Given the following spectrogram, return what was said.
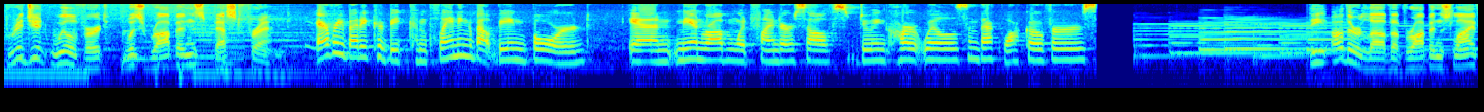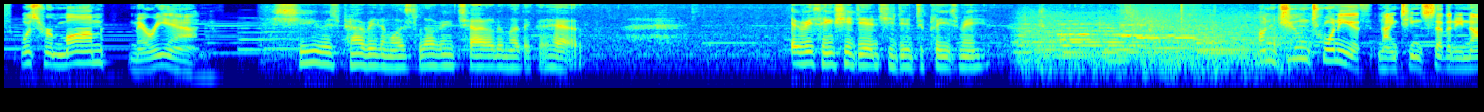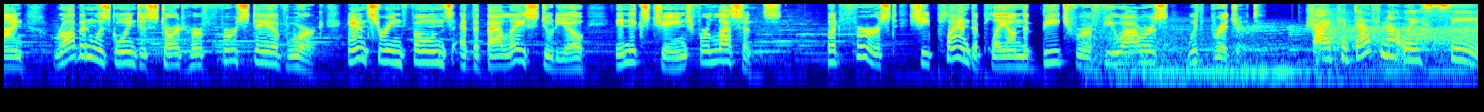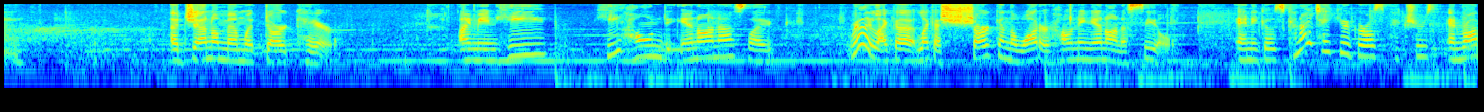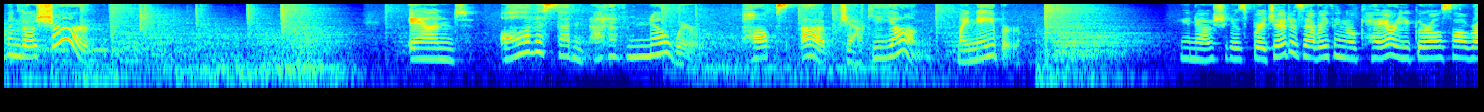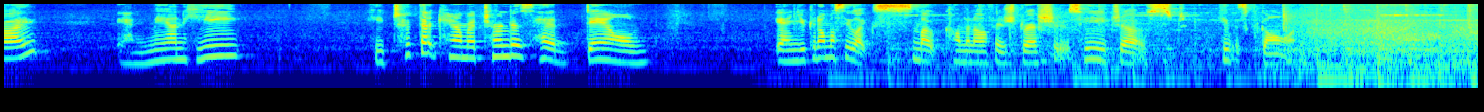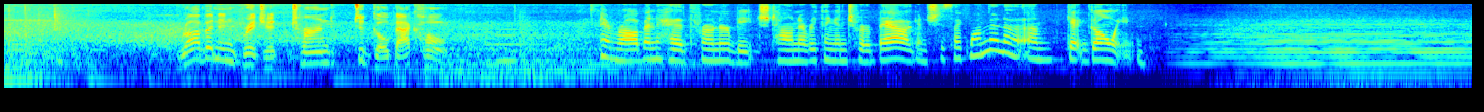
Bridget Wilvert was Robin's best friend. Everybody could be complaining about being bored, and me and Robin would find ourselves doing cartwheels and back walkovers. The other love of Robin's life was her mom, Mary Ann. She was probably the most loving child a mother could have. Everything she did, she did to please me. On June 20th, 1979, Robin was going to start her first day of work answering phones at the ballet studio in exchange for lessons. But first, she planned to play on the beach for a few hours with Bridget. I could definitely see a gentleman with dark hair. I mean, he he honed in on us like really like a like a shark in the water honing in on a seal. And he goes, "Can I take your girls' pictures?" And Robin goes, "Sure." And all of a sudden, out of nowhere, pops up Jackie Young, my neighbor. You know, she goes, Bridget, is everything okay? Are you girls all right? And man, he he took that camera, turned his head down, and you could almost see like smoke coming off his dress shoes. He just he was gone. Robin and Bridget turned to go back home. And Robin had thrown her beach towel and everything into her bag, and she's like, "Well, I'm gonna um, get going."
